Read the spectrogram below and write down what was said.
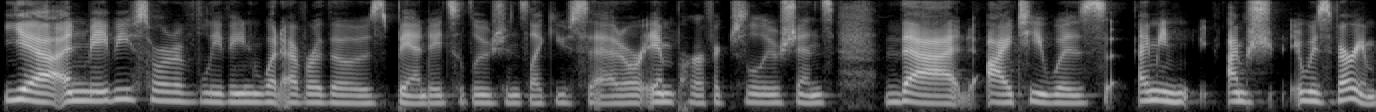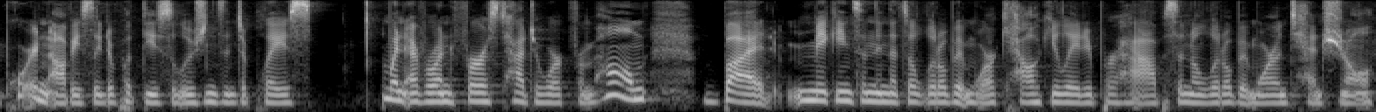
Yeah, and maybe sort of leaving whatever those band aid solutions, like you said, or imperfect solutions that IT was. I mean, I'm sure it was very important, obviously, to put these solutions into place when everyone first had to work from home, but making something that's a little bit more calculated, perhaps, and a little bit more intentional.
